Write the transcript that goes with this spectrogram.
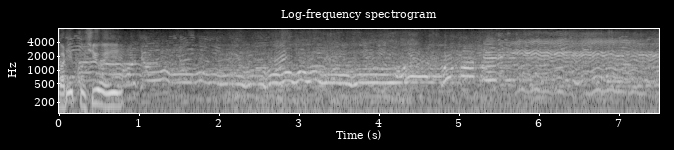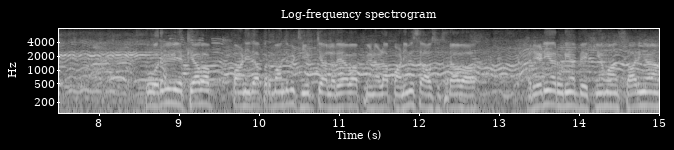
ਬੜੀ ਖੁਸ਼ੀ ਹੋਈ। ਹੋਰ ਵੀ ਵੇਖਿਆ ਵਾ, ਪਾਣੀ ਦਾ ਪ੍ਰਬੰਧ ਵੀ ਠੀਕ ਚੱਲ ਰਿਹਾ ਵਾ, ਪੀਣ ਵਾਲਾ ਪਾਣੀ ਵੀ ਸਾਫ਼ ਸੁਥਰਾ ਵਾ। ਰੇੜੀਆਂ ਰੂੜੀਆਂ ਵੇਖੀਆਂ ਵਾ, ਸਾਰੀਆਂ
